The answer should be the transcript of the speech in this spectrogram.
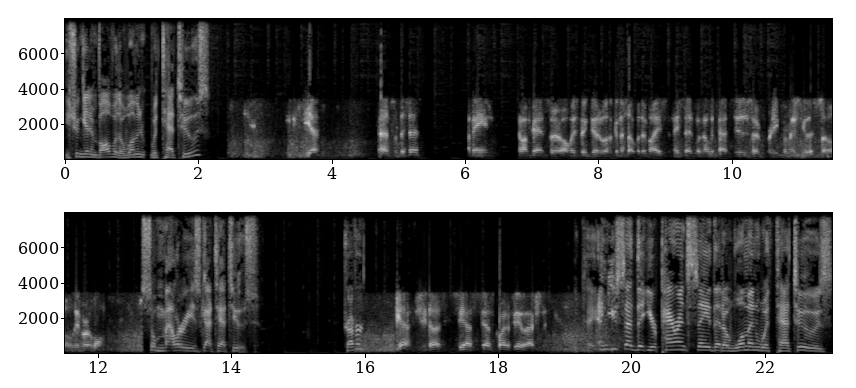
You shouldn't get involved with a woman with tattoos? Yeah. That's what they said. I mean, you know, my parents have always been good with hooking us up with advice, and they said women with tattoos are pretty promiscuous, so leave her alone. So Mallory's got tattoos. Trevor? Yeah, she does. She has she has quite a few actually. Okay. And you said that your parents say that a woman with tattoos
